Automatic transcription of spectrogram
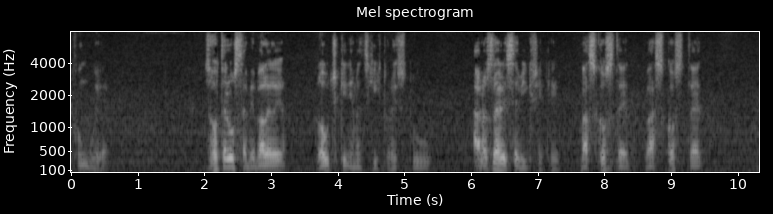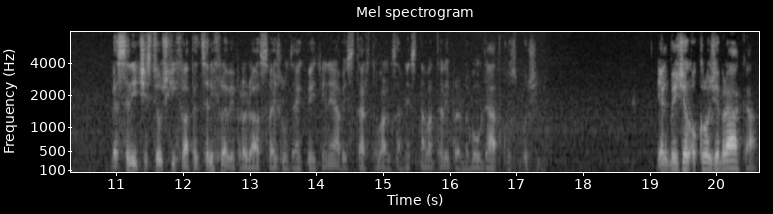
funguje. Z hotelu se vyvalily loučky německých turistů a rozlehly se výkřiky. Vás kostet, vás kostet. Veselý čistoučký chlapec rychle vyprodal své žluté květiny a vystartoval k zaměstnavateli pro novou dávku zboží. Jak běžel okolo žebráka,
